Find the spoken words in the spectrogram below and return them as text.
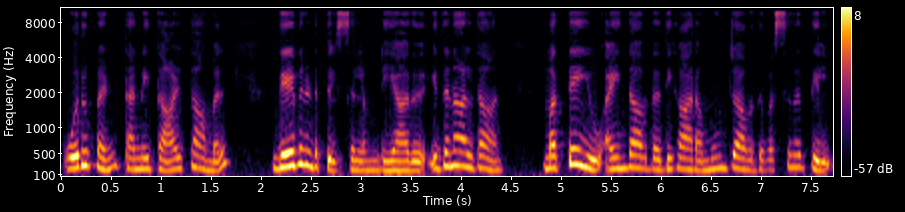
ஒருவன் தன்னை தாழ்த்தாமல் தேவனிடத்தில் செல்ல முடியாது. இதனால்தான் மத்தேயு ஐந்தாவது அதிகாரம் மூன்றாவது வசனத்தில்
